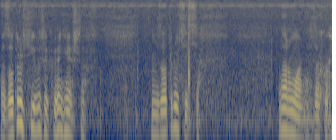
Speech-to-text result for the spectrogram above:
Затрусился, конечно. Не затрусился. Нормальный такой.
